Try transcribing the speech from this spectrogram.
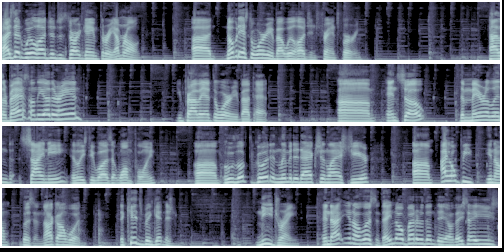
I said Will Hudgens would start game three. I'm wrong. Uh, nobody has to worry about Will Hudgens transferring. Tyler Bass, on the other hand, you probably have to worry about that. Um, and so, the Maryland signee, at least he was at one point, um, who looked good in limited action last year. Um, I hope he, you know, listen, knock on wood. The kid's been getting his knee drained. And, I, you know, listen, they know better than, you they say he's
